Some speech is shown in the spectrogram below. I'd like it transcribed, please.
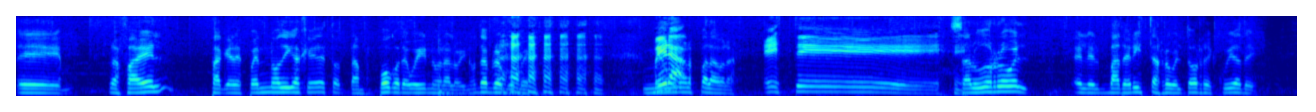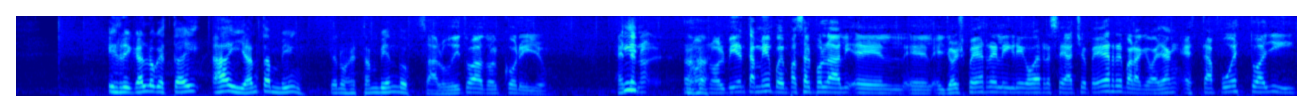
eh, Rafael, para que después no digas que es esto, tampoco te voy a ignorar hoy, no te preocupes. Mira. las palabras. Este. Saludos, Robert, el, el baterista Robert Torres, cuídate. Y Ricardo que está ahí. Ah, y Jan también, que nos están viendo. Saluditos a todo el corillo. Gente, Y- no, no- Ajá. no olviden también, pueden pasar por la, el, el, el George PR, el YRCHPR, para que vayan, está puesto allí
